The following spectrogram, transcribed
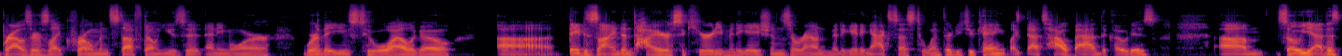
browsers like Chrome and stuff don't use it anymore, where they used to a while ago. Uh, they designed entire security mitigations around mitigating access to Win32k. Like that's how bad the code is. Um, so yeah, this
